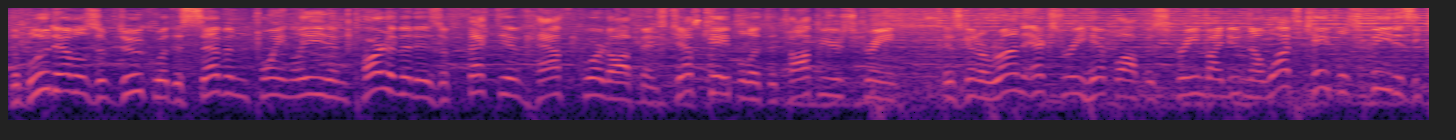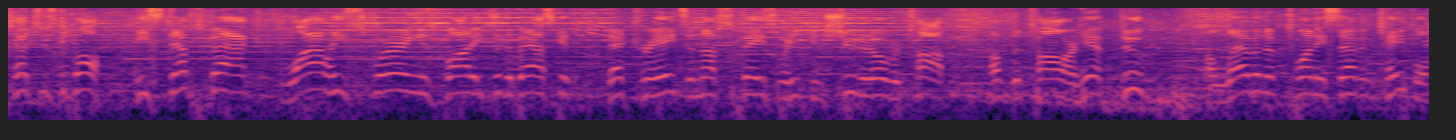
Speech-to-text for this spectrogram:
The Blue Devils of Duke with a seven-point lead, and part of it is effective half-court offense. Jeff Capel at the top of your screen is going to run Exree Hipp off a screen by Newton. Now watch Capel's feet as he catches the ball. He steps back while he's squaring his body to the basket. That creates enough space where he can shoot it over top of the taller Hipp. Duke, 11 of 27. Capel,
